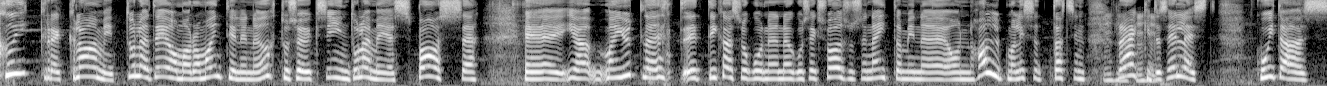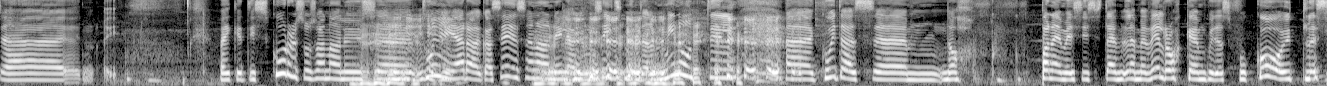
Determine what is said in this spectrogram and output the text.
kõik reklaamid, tule tee oma romantiline õhtusöök siin, tule meie spaasse. ja ma ei ütle, et, et igasugune nagu seksuaalsuse näitamine on halb, ma lihtsalt tahtsin mm -hmm, rääkida sellest, kuidas äh, väike diskursusanalüüs, tunni ära ka see sõna neljakümne seitsmendal minutil, kuidas ähm, noh, paneme siis, lähme veel rohkem, kuidas Foucault ütles.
